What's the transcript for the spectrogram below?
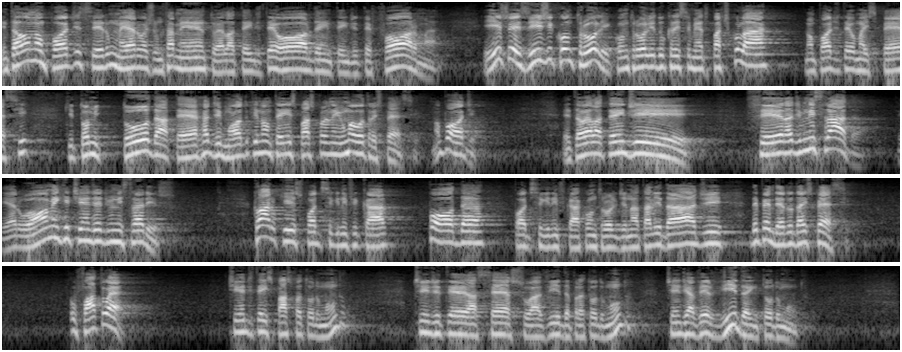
Então não pode ser um mero ajuntamento, ela tem de ter ordem, tem de ter forma. E isso exige controle, controle do crescimento particular. Não pode ter uma espécie que tome toda a terra de modo que não tenha espaço para nenhuma outra espécie. Não pode. Então ela tem de ser administrada. E era o homem que tinha de administrar isso. Claro que isso pode significar poda, pode significar controle de natalidade, dependendo da espécie. O fato é, tinha de ter espaço para todo mundo, tinha de ter acesso à vida para todo mundo, tinha de haver vida em todo mundo.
